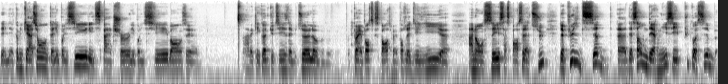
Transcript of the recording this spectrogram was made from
les, communications entre les policiers, les dispatchers, les policiers, bon, c'est. Avec les codes qu'ils utilisent d'habitude, peu importe ce qui se passe, peu importe le délit, euh, annoncé, ça se passait là-dessus. Depuis le 17 euh, décembre dernier, c'est plus possible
